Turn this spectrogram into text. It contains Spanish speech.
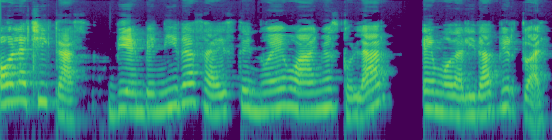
Hola chicas, bienvenidas a este nuevo año escolar en modalidad virtual.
